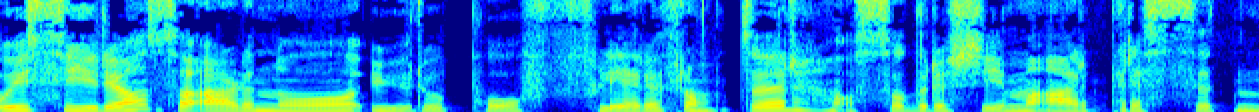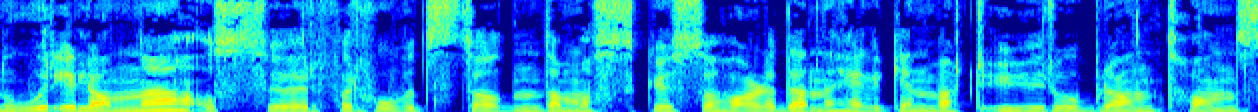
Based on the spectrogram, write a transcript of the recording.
Og I Syria så er det nå uro på flere fronter. Assad-regimet er presset nord i landet, og sør for hovedstaden Damaskus så har det denne helgen vært uro blant hans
